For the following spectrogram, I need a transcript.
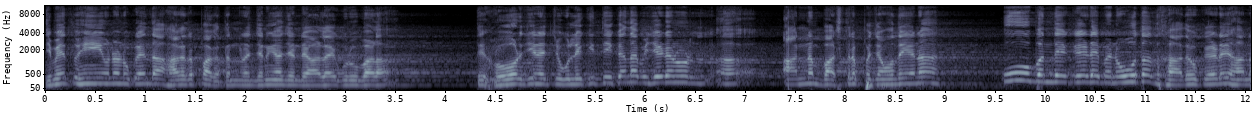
ਜਿਵੇਂ ਤੁਸੀਂ ਉਹਨਾਂ ਨੂੰ ਕਹਿੰਦਾ ਹਗਤ ਭਗਤ ਨਰੰਜਨੀਆਂ ਜੰਡਿਆਲੇ ਗੁਰੂ ਵਾਲਾ। ਤੇ ਹੋਰ ਜਿਹਨੇ ਚੁਗਲੀ ਕੀਤੀ ਕਹਿੰਦਾ ਵੀ ਜਿਹੜੇ ਨੂੰ ਅੰਨ ਵਸਤਰ ਪਹੁੰਚਾਉਂਦੇ ਆ ਨਾ ਉਹ ਬੰਦੇ ਕਿਹੜੇ? ਮੈਨੂੰ ਉਹ ਤਾਂ ਦਿਖਾ ਦਿਓ ਕਿਹੜੇ ਹਨ।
